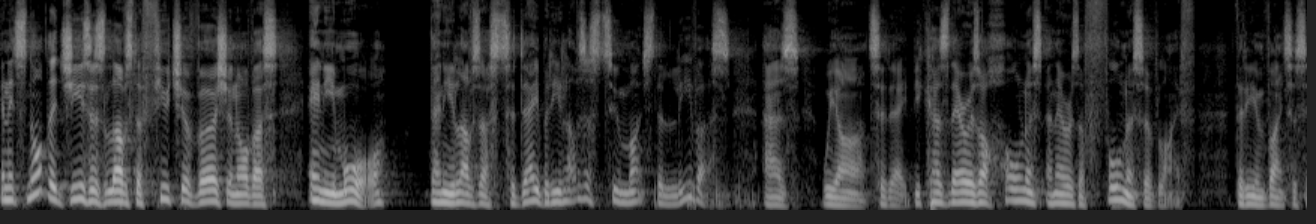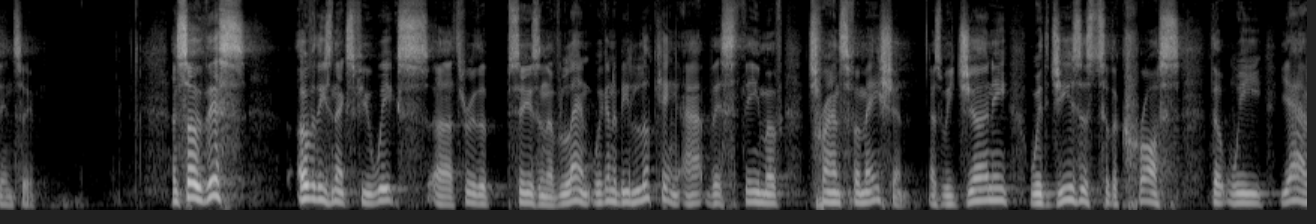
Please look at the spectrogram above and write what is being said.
and it's not that Jesus loves the future version of us anymore than he loves us today, but he loves us too much to leave us as we are today because there is a wholeness and there is a fullness of life that he invites us into. And so, this, over these next few weeks, uh, through the season of Lent, we're going to be looking at this theme of transformation as we journey with Jesus to the cross. That we, yeah,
